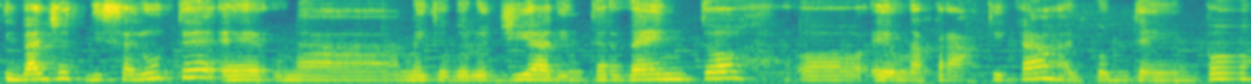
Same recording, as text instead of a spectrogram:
Il budget di salute è una metodologia di intervento oh, e una pratica al contempo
